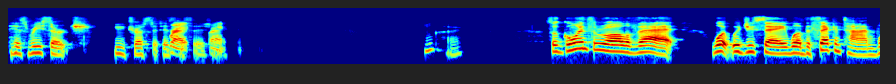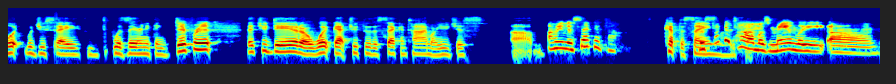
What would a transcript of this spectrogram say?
his research, you trusted his right, decision. Right. Okay. So going through all of that, what would you say? Well, the second time, what would you say? Was there anything different that you did, or what got you through the second time, or you just? Um, I mean, the second time kept the same. The second time was mainly, um,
